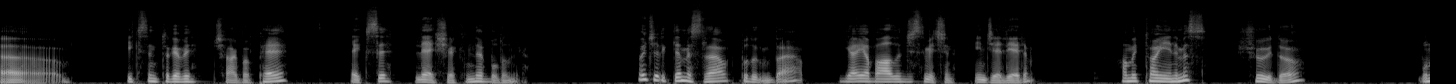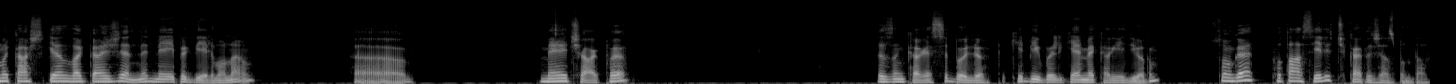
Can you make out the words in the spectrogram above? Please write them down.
eee, x'in türevi çarpı p eksi l şeklinde bulunuyor. Öncelikle mesela bu durumda yaya bağlı cisim için inceleyelim. Hamiltonyenimiz şuydu. Buna karşılık gelen Lagrangian'le L1 diyelim ona. Ee, M çarpı hızın karesi bölü 2, 1 bölü 2 m kareyi diyorum. Sonra potansiyeli çıkartacağız bundan.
